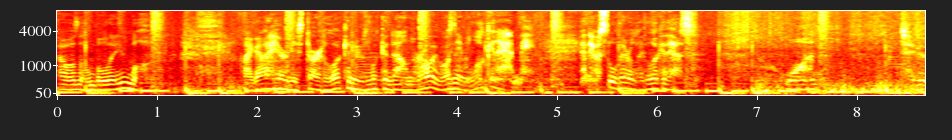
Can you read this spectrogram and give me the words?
that was unbelievable. I got here and he started looking. He was looking down the road. He wasn't even looking at me. And he was literally, look at this. One, two,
